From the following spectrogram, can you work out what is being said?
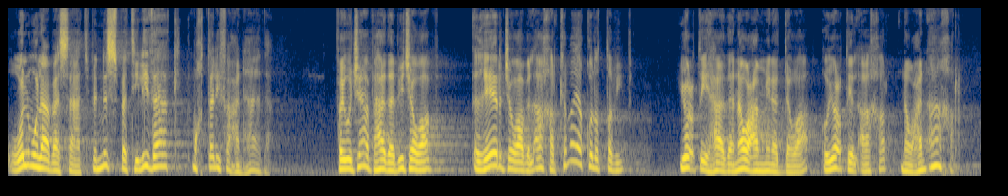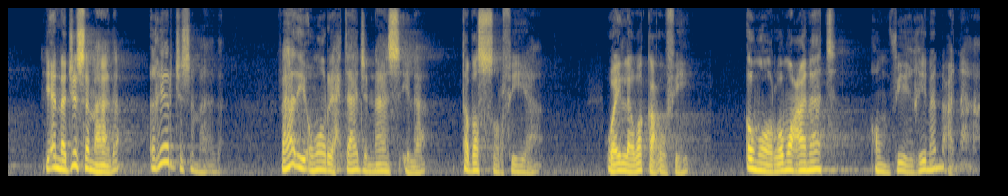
والملابسات بالنسبة لذاك مختلفة عن هذا. فيجاب هذا بجواب غير جواب الآخر كما يقول الطبيب. يعطي هذا نوعا من الدواء ويعطي الآخر نوعا آخر لأن جسم هذا غير جسم هذا. فهذه أمور يحتاج الناس إلى تبصر فيها وإلا وقعوا في أمور ومعاناة هم في غنى عنها.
